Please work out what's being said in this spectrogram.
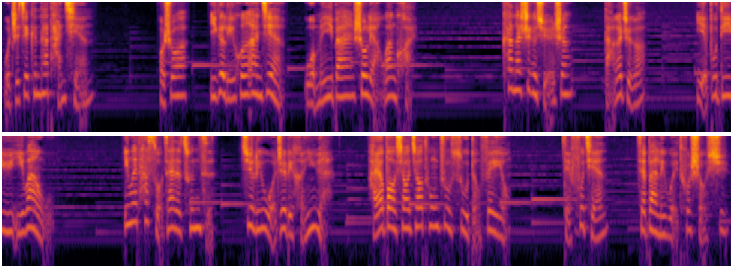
我直接跟她谈钱。我说一个离婚案件，我们一般收两万块。看他是个学生，打个折，也不低于一万五。因为他所在的村子距离我这里很远，还要报销交通、住宿等费用，得付钱再办理委托手续。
